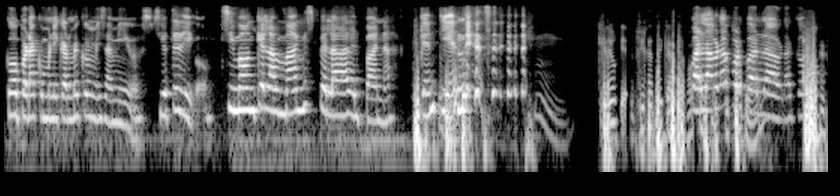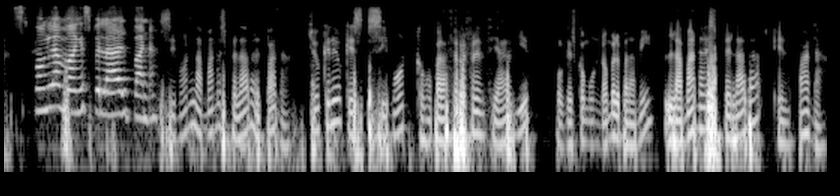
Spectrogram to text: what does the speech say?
como para comunicarme con mis amigos. Si yo te digo, Simón, que la man es pelada del pana, ¿qué entiendes? Hmm, creo que, fíjate que hasta... Palabra por palabra, como Simón la man es pelada del pana. Simón la man es pelada del pana. Yo creo que es Simón como para hacer referencia a alguien, porque es como un nombre para mí. La mana es pelada el pana.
